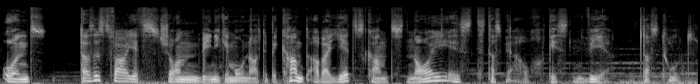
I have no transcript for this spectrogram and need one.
Und das ist zwar jetzt schon wenige Monate bekannt, aber jetzt ganz neu ist, dass wir auch wissen, wer das tut.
